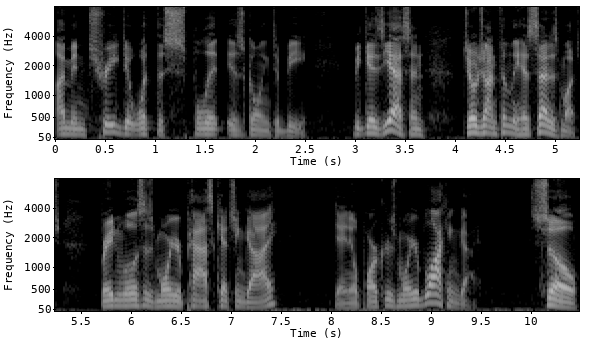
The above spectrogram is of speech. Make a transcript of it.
I'm intrigued at what the split is going to be. Because, yes, and Joe John Finley has said as much Brayden Willis is more your pass catching guy, Daniel Parker is more your blocking guy. So,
